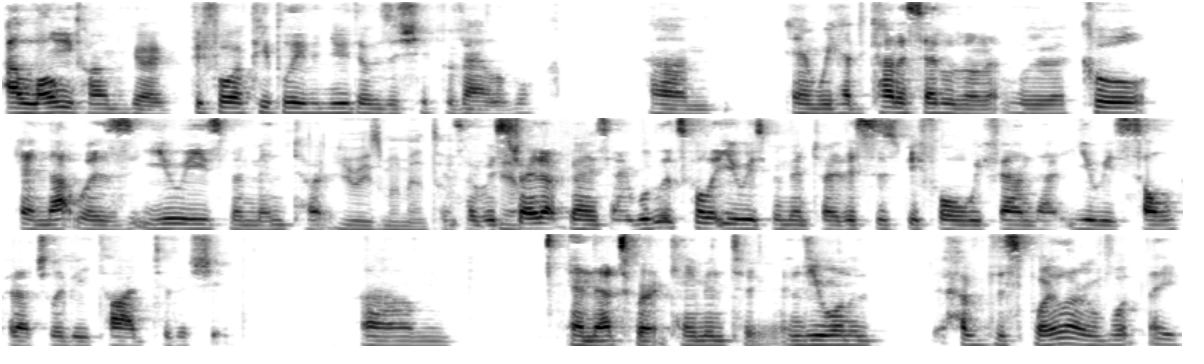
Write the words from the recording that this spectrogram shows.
a long time ago, before people even knew there was a ship available. Um, and we had kind of settled on it. We were cool. And that was Yui's Memento. Yui's Memento. And so we're Yeah. straight up going to say, well, let's call it Yui's Memento. This is before we found that Yui's soul could actually be tied to the ship. Um, and that's where it came into. And do you want to have the spoiler of what they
